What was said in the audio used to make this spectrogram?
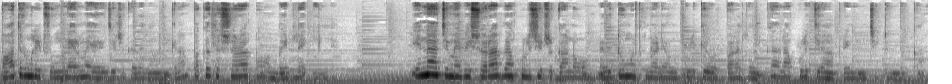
பாத்ரூம் லைட் ரொம்ப நேரமாக எரிஞ்சிட்டு இருக்கிறத கவனிக்கிறான். பக்கத்தில் ஷொராப் அவன் பெட்டில் இல்லை. என்னாச்சு? மேபி ஷொராப் தான் குளிச்சிட்டு இருக்கானோ மேபி தூங்குறதுக்கு முன்னாடி அவனுக்கு குளிக்கிற ஒரு பழக்கம் இருக்குது அதை நான் குளிக்கிறான் அப்படின்னு நினச்சிட்டு இருந்திருக்கான்.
